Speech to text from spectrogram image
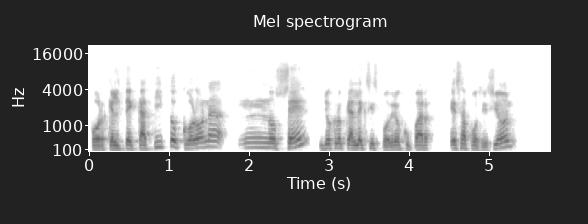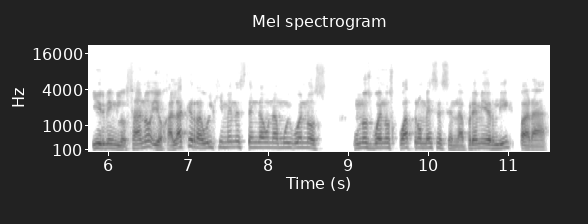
porque el Tecatito Corona, mm, no sé, yo creo que Alexis podría ocupar esa posición Irving Lozano y ojalá que Raúl Jiménez tenga una muy buenos, unos buenos cuatro meses en la Premier League para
